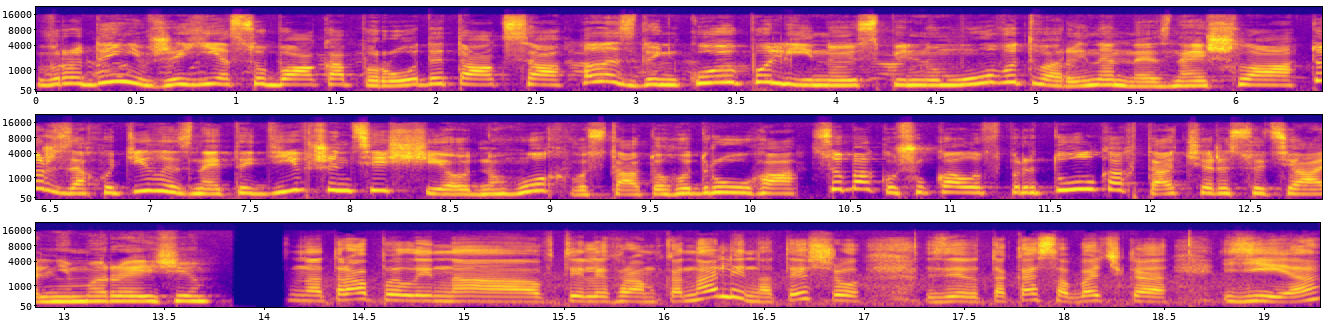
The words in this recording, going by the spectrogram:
в родині вже є собака породи такса, але з донькою Поліною спільну мову тварина не знайшла. Тож захотіли знайти дівчинці ще одного хвостатого друга. Собаку шукали в притулках та через соціальні мережі. Натрапили на в телеграм-каналі на те, що така собачка є,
